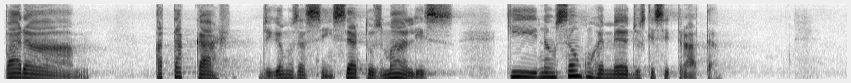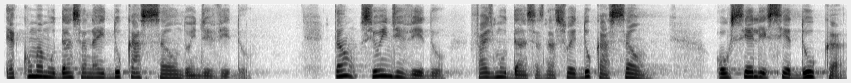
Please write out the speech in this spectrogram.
para atacar, digamos assim, certos males que não são com remédios que se trata. É com uma mudança na educação do indivíduo. Então, se o indivíduo faz mudanças na sua educação, ou se ele se educa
